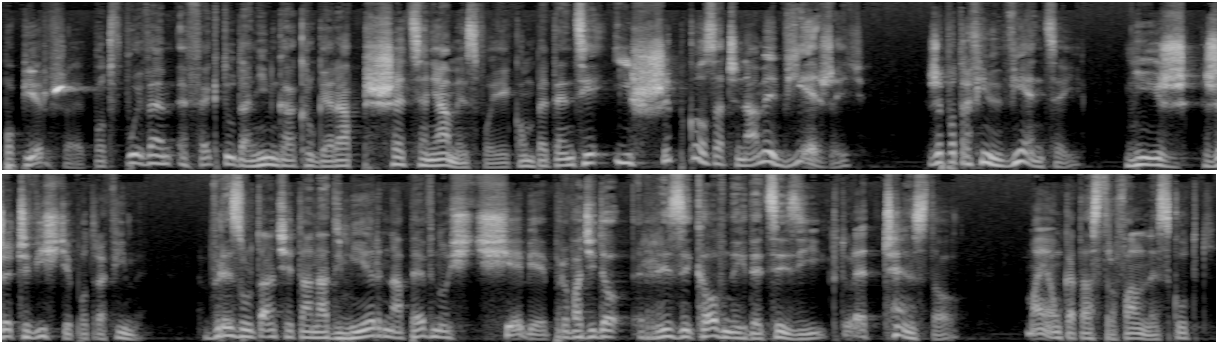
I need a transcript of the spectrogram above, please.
Po pierwsze, pod wpływem efektu Daninga-Krugera przeceniamy swoje kompetencje i szybko zaczynamy wierzyć, że potrafimy więcej niż rzeczywiście potrafimy. W rezultacie ta nadmierna pewność siebie prowadzi do ryzykownych decyzji, które często mają katastrofalne skutki.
